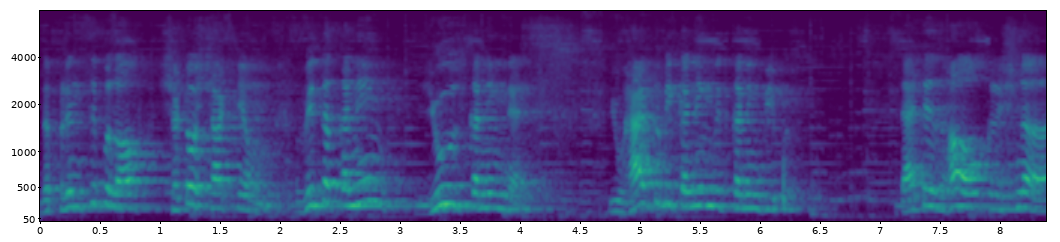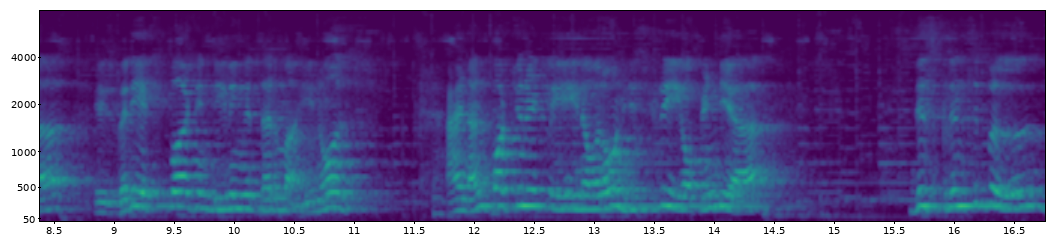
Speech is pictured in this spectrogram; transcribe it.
the principle of Shatoshatyam. With the cunning, use cunningness. You have to be cunning with cunning people. That is how Krishna is very expert in dealing with dharma. He knows. And unfortunately, in our own history of India, this principle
